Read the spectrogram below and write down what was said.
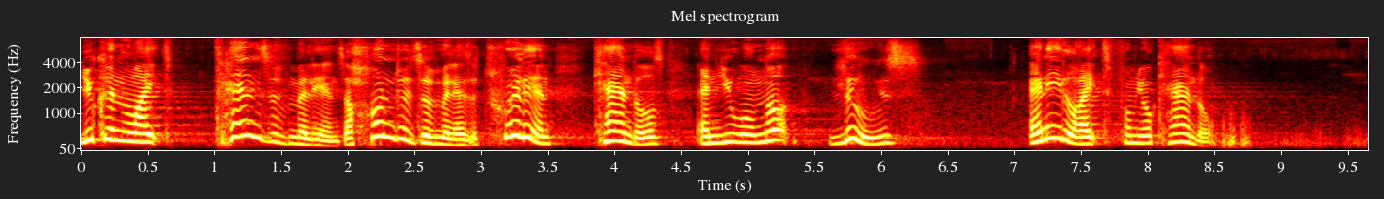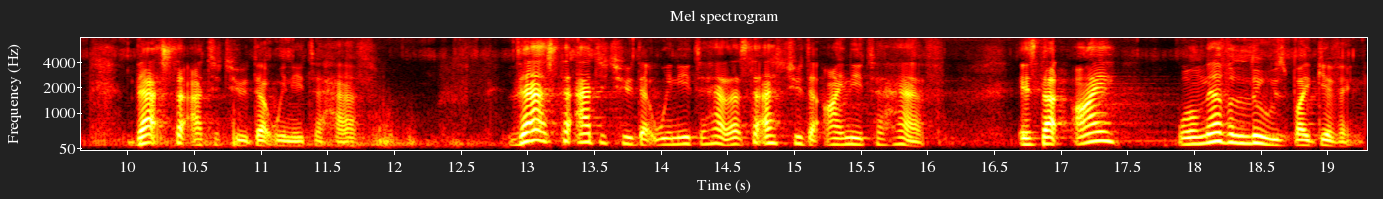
You can light tens of millions, or hundreds of millions, a trillion candles, and you will not lose any light from your candle. That's the attitude that we need to have. That's the attitude that we need to have. That's the attitude that I need to have. Is that I will never lose by giving.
